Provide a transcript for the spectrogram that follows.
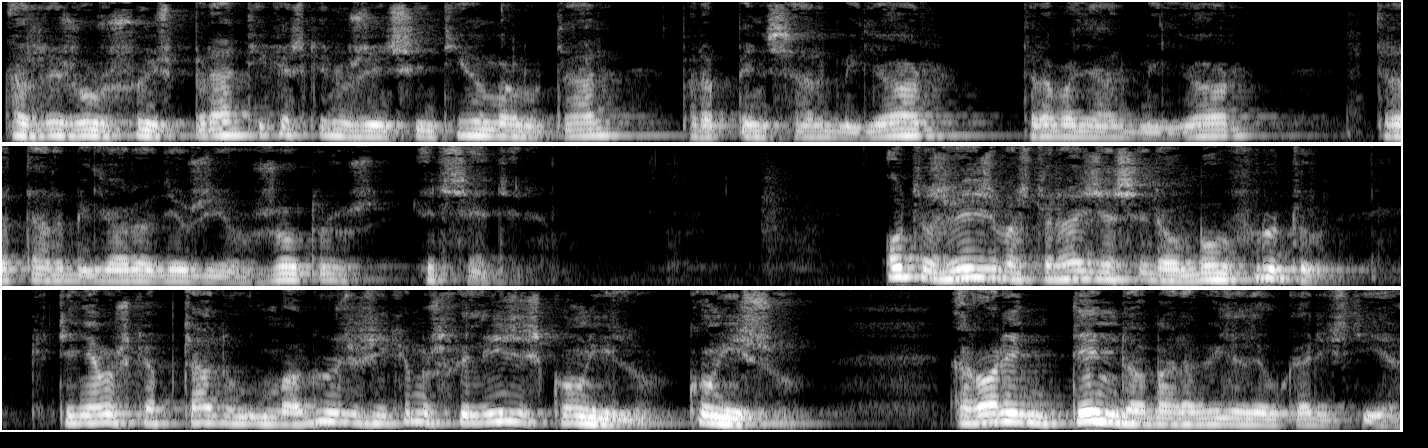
As resoluções práticas que nos incentivam a lutar para pensar melhor, trabalhar melhor, tratar melhor a Deus e aos outros, etc. Outras vezes bastará já será um bom fruto que tenhamos captado uma luz e ficamos felizes com, isso. Agora entendo a maravilha da Eucaristia.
